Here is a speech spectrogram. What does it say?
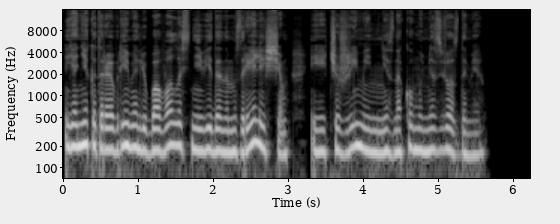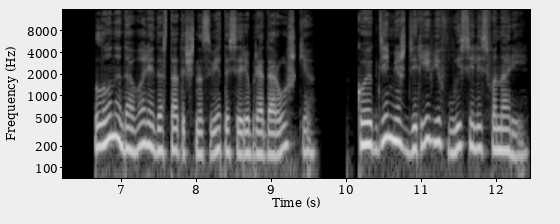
я некоторое время любовалась невиданным зрелищем и чужими незнакомыми звездами. Луны давали достаточно света серебря дорожки, кое-где меж деревьев высились фонари.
